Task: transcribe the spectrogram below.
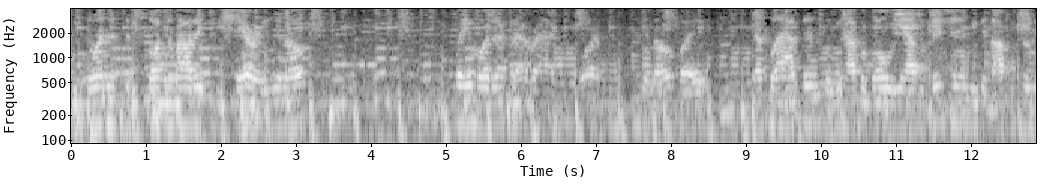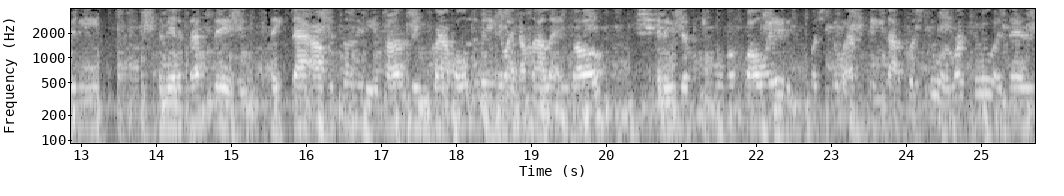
to be doing this, to be talking about it, to be sharing, you know. Way more than I could ever asked for, you know, but that's what happens when you have a goal, you have a vision, you get the opportunity to manifest it, and you take that opportunity, it comes and you grab hold of it, you're like, I'm not letting go. And then you just keep moving forward and you push through everything you gotta push through and work through, and then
